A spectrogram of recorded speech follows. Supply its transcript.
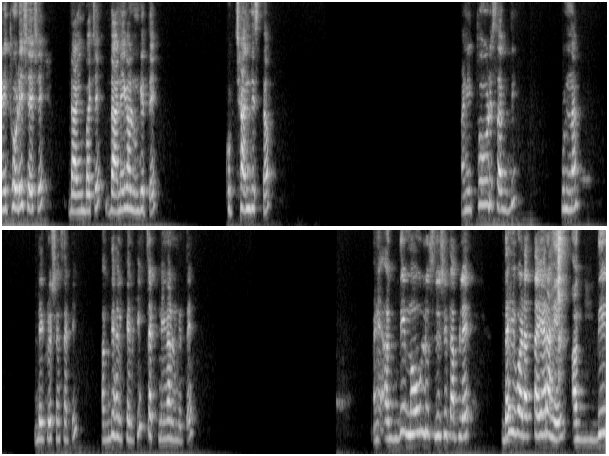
आणि थोडेसे असे डाळिंबाचे दाणे घालून घेते. खूप छान दिसतं. आणि थोडस अगदी पुन्हा डेकोरेशनसाठी अगदी हलकी हलकी चटणी घालून घेते. आणि अगदी मऊ लुसलुशीत आपले दही वडा तयार आहे. अगदी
